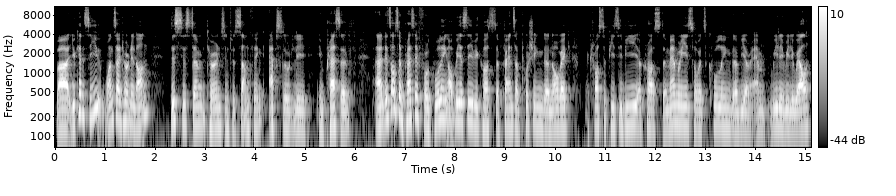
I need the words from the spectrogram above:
but you can see once I turn it on, this system turns into something absolutely impressive. And it's also impressive for cooling, obviously, because the fans are pushing the Novec across the PCB, across the memory, so it's cooling the VRM really, really well.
